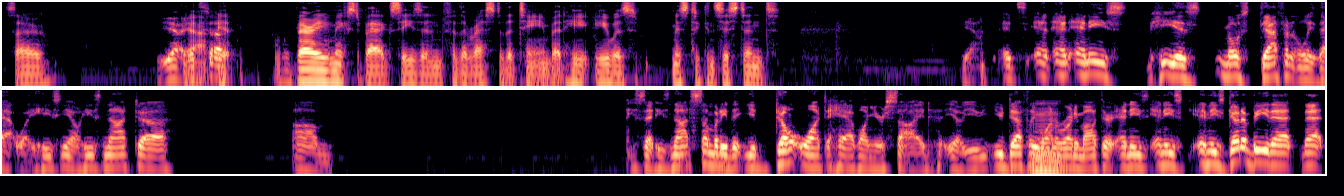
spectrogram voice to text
So yeah, yeah, it's uh, it, very mixed bag season for the rest of the team, but he he was Mr. Consistent. Yeah, it's and and and he's he is most definitely that way. He's you know he's not. uh um he said he's not somebody that you don't want to have on your side. You know, you you definitely want to Mm, run him out there, and he's and he's and he's going to be that that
